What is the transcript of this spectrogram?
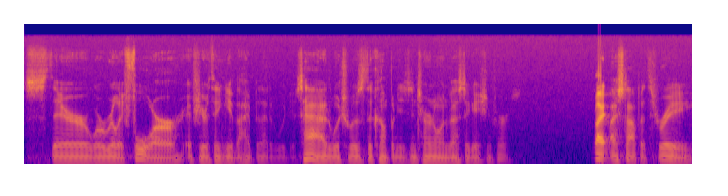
Is there were really four, if you're thinking of the hypothetical we just had, which was the company's internal investigation first. right. I stop at three.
